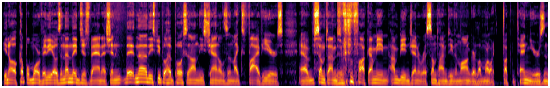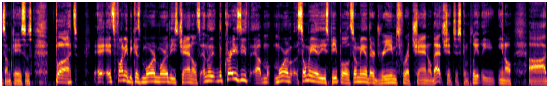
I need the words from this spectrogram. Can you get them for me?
you know, a couple more videos, and then they'd just vanish. And they, none of these people have posted on these channels in like five years. Uh, sometimes, fuck, I mean, I'm being generous, sometimes even longer, more like fucking 10 years in some cases. But it's funny because more and more of these channels, and the, the crazy, uh, more, so many of these people, so many of their dreams for a channel, that shit just completely, you know, uh,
